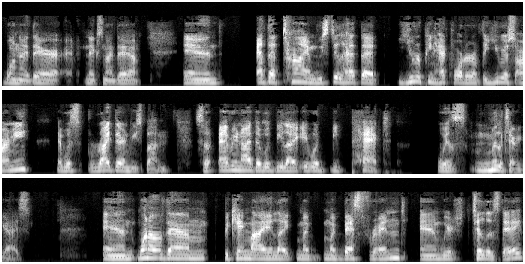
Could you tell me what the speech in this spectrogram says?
one night there, next night there, and at that time we still had that European headquarters of the U.S. Army it was right there in Wiesbaden. So every night there would be like it would be packed with military guys. And one of them became my like my my best friend and we're till this day.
